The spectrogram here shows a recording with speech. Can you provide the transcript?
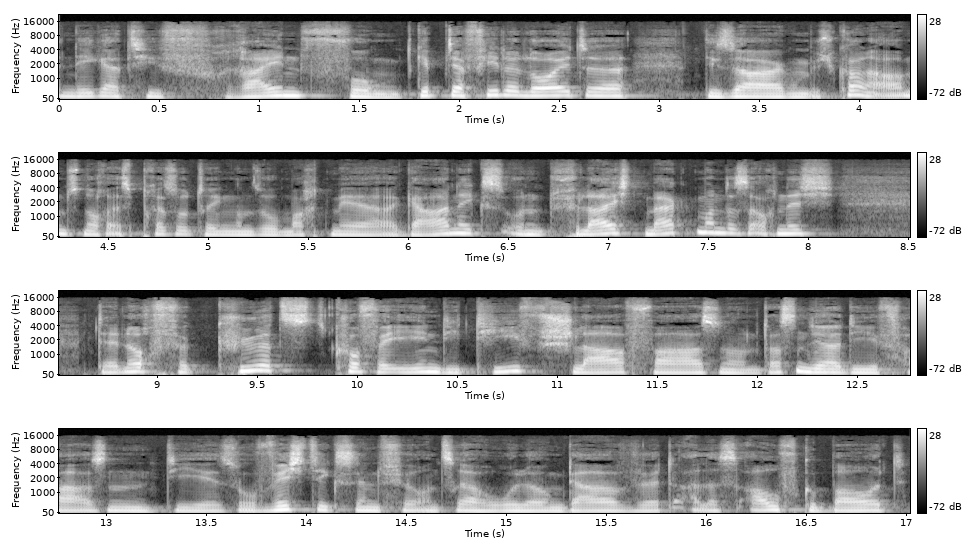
negativ reinfunkt. Gibt ja viele Leute, die sagen, ich kann abends noch Espresso trinken und so, macht mir gar nichts. Und vielleicht merkt man das auch nicht, Dennoch verkürzt Koffein die Tiefschlafphasen und das sind ja die Phasen, die so wichtig sind für unsere Erholung. Da wird alles aufgebaut,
